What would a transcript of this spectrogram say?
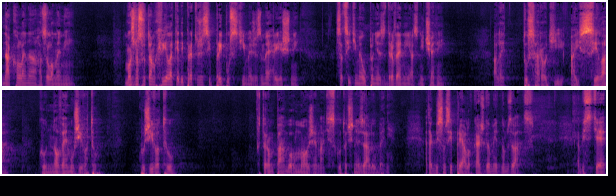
na kolenách a zlomení. Možno sú tam chvíle, kedy pretože si pripustíme, že sme hriešni, sa cítime úplne zdrvení a zničení. Ale tu sa rodí aj sila ku novému životu. Ku životu, v ktorom Pán Boh môže mať skutočné zalúbenie. A tak by som si prial o každom jednom z vás, aby ste,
